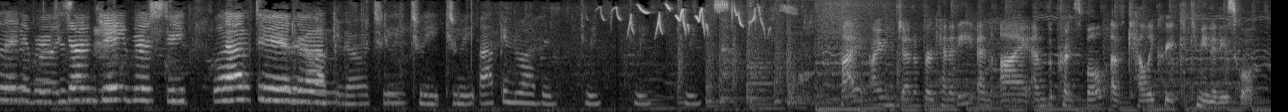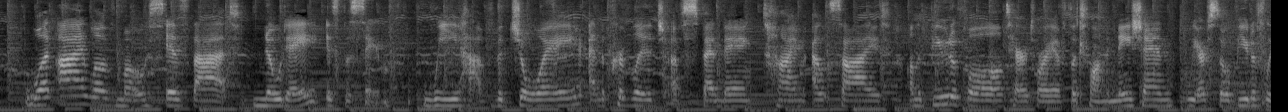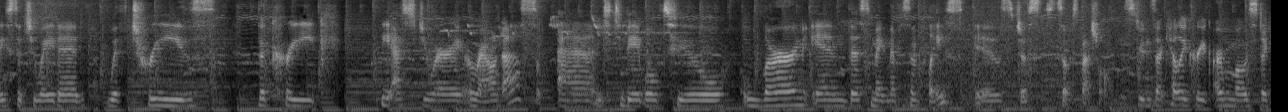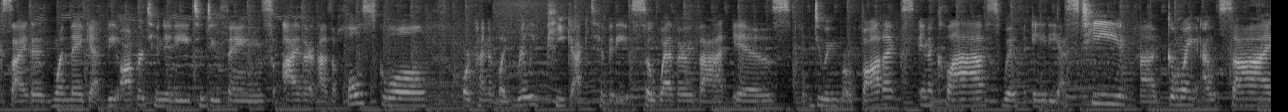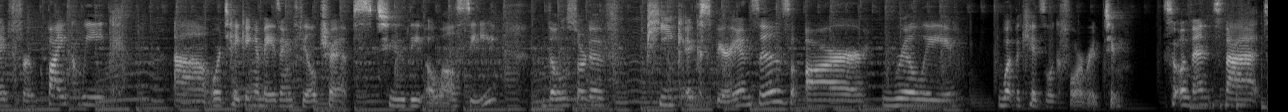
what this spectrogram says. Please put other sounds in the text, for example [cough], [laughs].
little birds on. Love to the rockin' tweet, tweet, tweet. Rockin' robin, tweet, tweet, tweet. Hi, I'm Jennifer Kennedy, and I am the principal of Kelly Creek Community School. What I love most is that no day is the same. We have the joy and the privilege of spending time outside on the beautiful territory of the Tla'amin Nation. We are so beautifully situated with trees, the creek, the estuary around us and to be able to learn in this magnificent place is just so special. Students at Kelly Creek are most excited when they get the opportunity to do things either as a whole school or kind of like really peak activities. So whether that is doing robotics in a class with ADST, uh, going outside for bike week, uh, or taking amazing field trips to the OLC, those sort of peak experiences are really what the kids look forward to. So, events that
